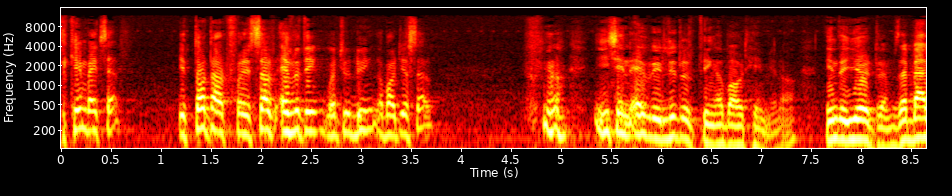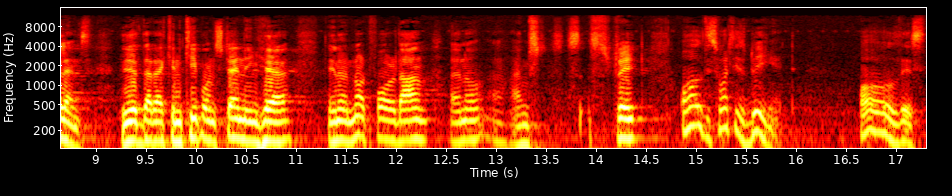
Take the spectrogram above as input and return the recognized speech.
it came by itself. It thought out for itself everything, what you're doing about yourself. You know, each and every little thing about him, you know, in the eardrums, the balance, that I can keep on standing here, you know, not fall down, you know, uh, I'm straight. All this, what is doing it? All this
